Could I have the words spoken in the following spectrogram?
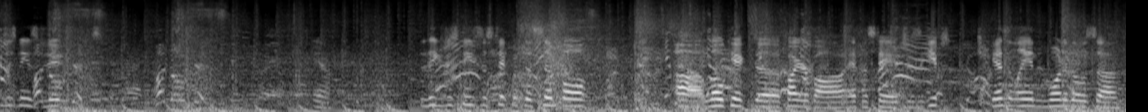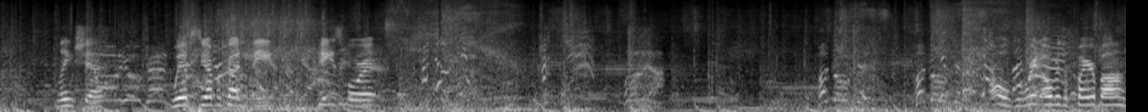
just needs to do. Yeah. I think he just needs to stick with the simple uh, low kick to fireball at the stage. 'cause He keeps he hasn't landed one of those uh, links yet. Whips the uppercut and he pays for it. Oh, right over the fireball.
